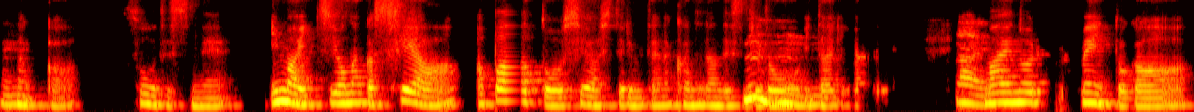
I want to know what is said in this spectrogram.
ねなんか、そうですね。今一応なんかシェア、アパートをシェアしてるみたいな感じなんですけど、うんうんうんイタリアで。はい。前のルームメイトが、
